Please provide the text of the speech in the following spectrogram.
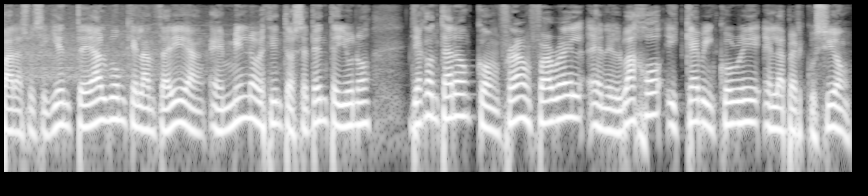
Para su siguiente álbum que lanzarían en 1971 ya contaron con Frank Farrell en el bajo y Kevin Curry en la percusión,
